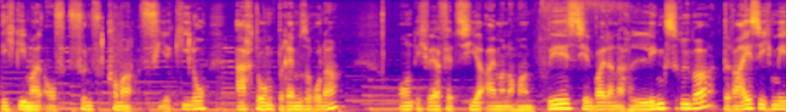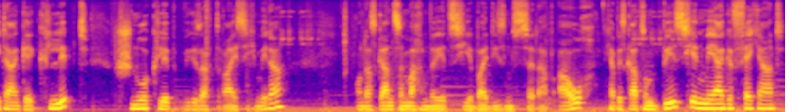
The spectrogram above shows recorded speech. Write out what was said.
Ich gehe mal auf 5,4 Kilo. Achtung, Bremse runter. Und ich werfe jetzt hier einmal noch mal ein bisschen weiter nach links rüber. 30 Meter geklippt. Schnurclip, wie gesagt, 30 Meter. Und das Ganze machen wir jetzt hier bei diesem Setup auch. Ich habe jetzt gerade so ein bisschen mehr gefächert,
